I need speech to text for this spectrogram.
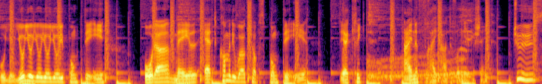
uiuiuiuiui.de oder mail at comedyworkshops.de, der kriegt eine Freikarte von mir geschenkt. Tschüss!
